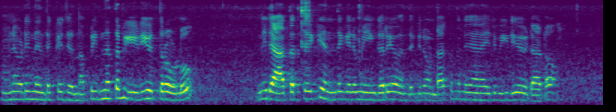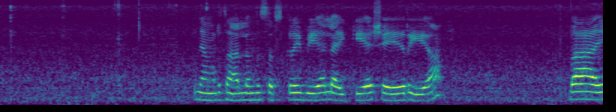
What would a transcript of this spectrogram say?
അവനവിടെ നിന്ന് എന്തൊക്കെയോ ചെയ്യുന്നു അപ്പോൾ ഇന്നത്തെ വീഡിയോ ഇത്രേ ഉള്ളൂ. ഇനി രാത്രിത്തേക്ക് എന്തെങ്കിലും മീൻകറിയോ എന്തെങ്കിലും ഉണ്ടാക്കുന്നുണ്ട് ഞാൻ അതിന്റെ വീഡിയോ ഇടാം കേട്ടോ ഞങ്ങളുടെ ചാനലൊന്ന് സബ്സ്ക്രൈബ് ചെയ്യുക ലൈക്ക് ചെയ്യുക ഷെയർ ചെയ്യുക. ബായ്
